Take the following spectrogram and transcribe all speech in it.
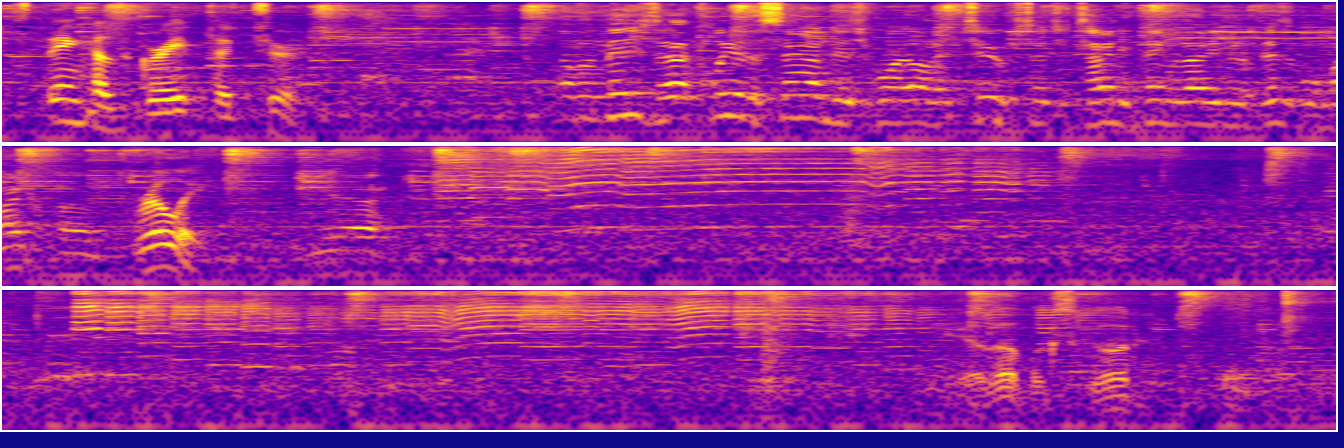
This thing has a great picture. I'm amazed how clear the sound is for it on it too, for such a tiny thing without even a visible microphone. Really? Yeah. That looks good.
